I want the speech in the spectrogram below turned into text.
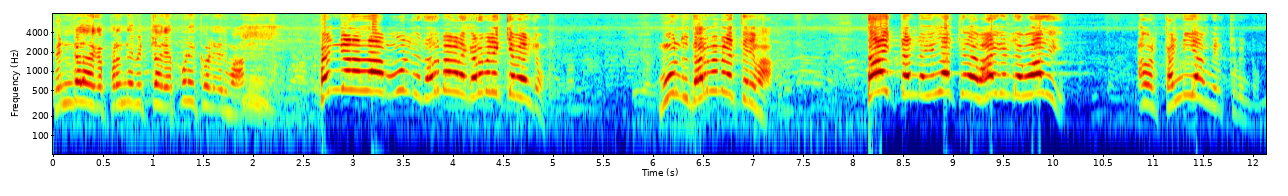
பெண்களாக பிறந்து விட்டால் எப்படி தெரியுமா? பெண்கள் எல்லாம் மூன்று தர்மங்களை கடைபிடிக்க வேண்டும். மூன்று தர்மம் என்ன தெரியுமா? தாய் தந்தை இல்லத்தில் வாழ்கின்ற போது அவள் கன்னியாக இருக்க வேண்டும்.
